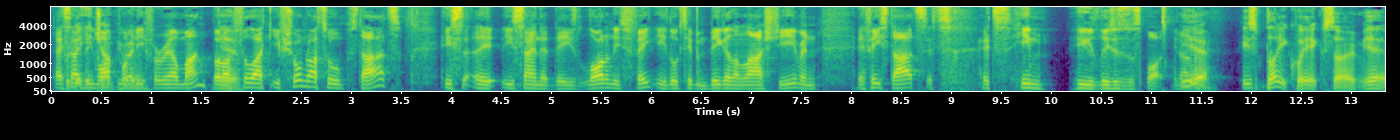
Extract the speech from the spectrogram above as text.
they say he might be ready for round one. But I feel like if Sean Russell starts, he's uh, he's saying that he's light on his feet. He looks even bigger than last year. And if he starts, it's it's him who loses a spot. You know I yeah, mean? he's bloody quick. So yeah,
